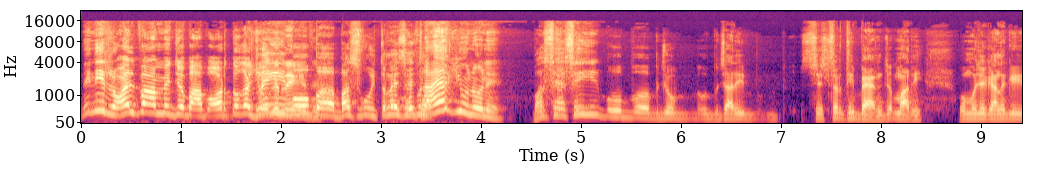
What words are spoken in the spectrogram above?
नहीं नहीं रॉयल पाम में जब आप औरतों का शो नहीं करने वो गए थे ब- बस वो इतना ही सही था बुलाया क्यों उन्होंने बस ऐसे ही वो ब- जो बेचारी सिस्टर थी बहन जो हमारी वो मुझे कहने लगी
